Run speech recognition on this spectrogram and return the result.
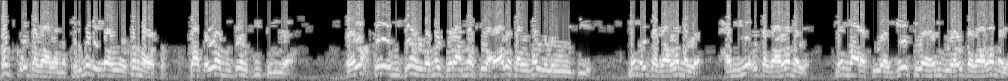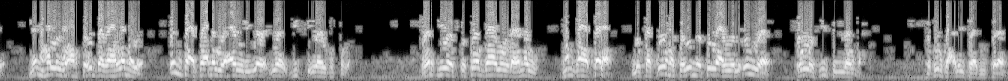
qofka u dagaalama kelimada ilaahay inay kor noqoto kaas ayaa mujaahid fii sabiililah ah ee wax kaleo mujaahida ma jiraan markii waxyaabo kale nabiga laga weydiiyey. Nin u dagaalamaya xamiye u dagaalamaya nin maaragtay waa geesigaa heligiraa u dagaalamaya nin haligu arka u dagaalamaya intaasaa nabiga waxaa yidhi yaa yaa jidka ilaahay ku sugan. Warkiiyo iska soo gaabow dhahay nabigu man qaatala litakuuna kalimatullaahi walculya fahuwa fii sabiililah u dhahay. Rasuulka calayhi salaatu wasalaam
